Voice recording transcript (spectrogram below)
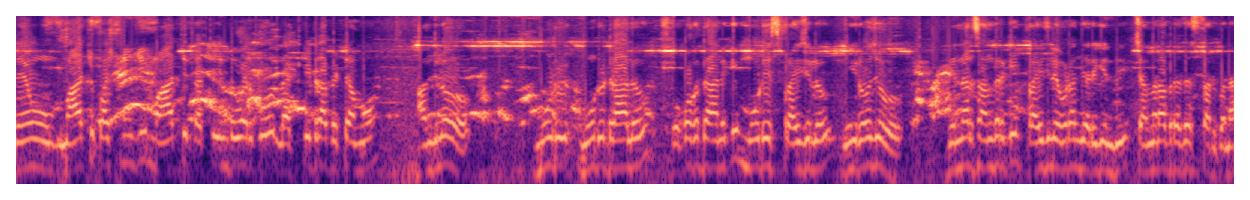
మేము మార్చి ఫస్ట్ నుంచి మార్చి థర్టీన్త్ వరకు లక్కీ డ్రా పెట్టాము. అందులో మూడు మూడు డ్రాలు ఒక్కొక్క దానికి మూడేసి ప్రైజులు. ఈరోజు విన్నర్స్ అందరికీ ప్రైజులు ఇవ్వడం జరిగింది చందన బ్రదర్స్ తరఫున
